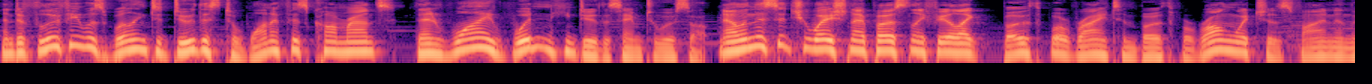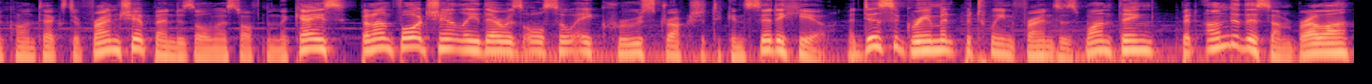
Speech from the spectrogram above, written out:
And if Luffy was willing to do this to one of his comrades, then why wouldn't he do the same to Usopp? Now in this situation, I personally feel like both were right and both were wrong, which is fine in the context of friendship and is almost often the case, but unfortunately there is also a crew structure to consider here. A disagreement between friends is one thing, but under this umbrella,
